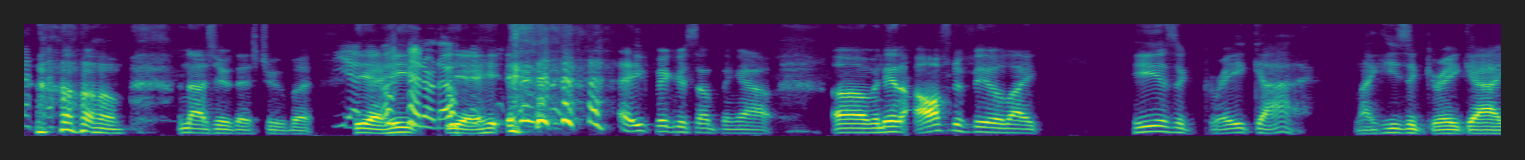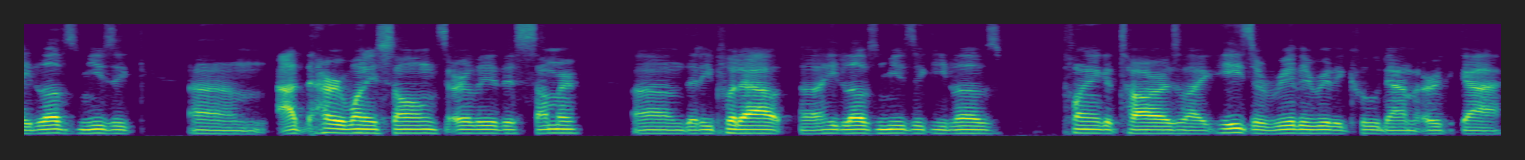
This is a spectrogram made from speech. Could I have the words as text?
um, I'm not sure if that's true, but yeah, yeah no, he, I don't know. Yeah, he, he figured something out. Um, and then off the field, like he is a great guy. Like he's a great guy. He loves music. Um, I heard one of his songs earlier this summer um, that he put out. Uh, he loves music. He loves playing guitars. Like he's a really, really cool, down to earth guy.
